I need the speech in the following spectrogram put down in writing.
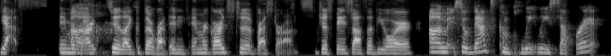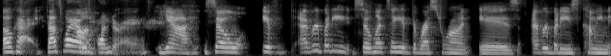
Yes. In regards uh, to like the in, in regards to restaurants, just based off of your um, so that's completely separate. Okay, that's why I was um, wondering. Yeah. So if everybody, so let's say the restaurant is everybody's coming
